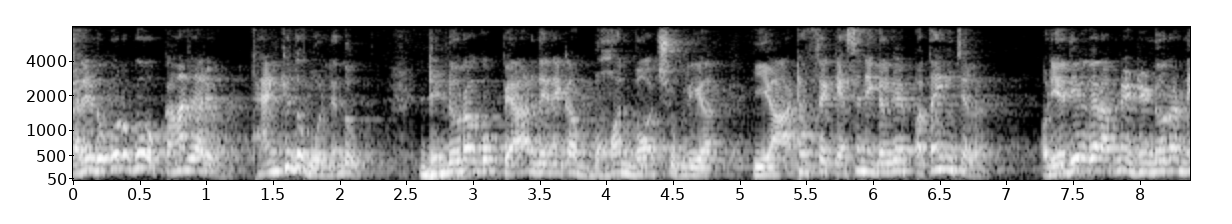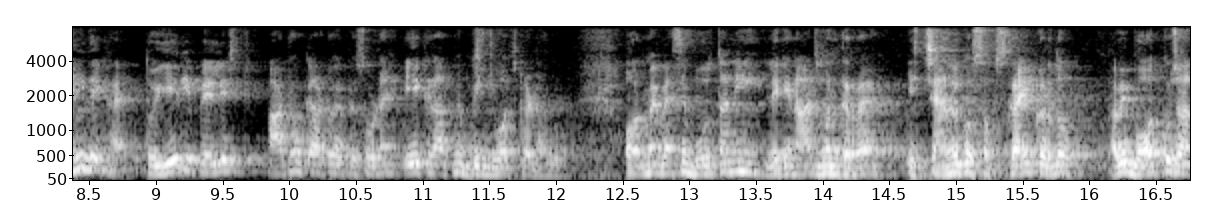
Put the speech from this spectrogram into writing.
अरे रुको रुको, कहाँ जा रहे हो? थैंक यू तो बोलने दो। ढिंडोरा को प्यार देने का बहुत बहुत शुक्रिया। ये आठ हफ़्ते कैसे निकल गए, पता ही नहीं चला। और यदि अगर आपने ढिंडोरा नहीं देखा है तो ये रही प्लेलिस्ट आठों के आठों एपिसोड है, एक रात में बिंज वॉच कर डालो। और मैं वैसे बोलता नहीं, लेकिन आज मन कर रहा है, इस चैनल को सब्सक्राइब कर दो। अभी बहुत कुछ आ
